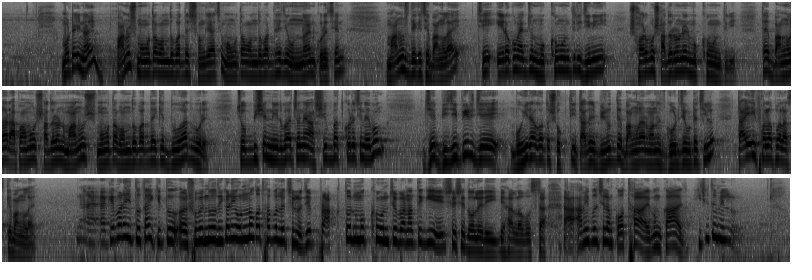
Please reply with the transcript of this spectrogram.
মোটেই নয়, মানুষ মমতা বন্দ্যোপাধ্যায়ের সঙ্গে আছে। মমতা বন্দ্যোপাধ্যায় যে উন্নয়ন করেছেন, মানুষ দেখেছে বাংলায় যে এরকম একজন মুখ্যমন্ত্রী যিনি সর্বসাধারণের মুখ্যমন্ত্রী। তাই বাংলার আপামর সাধারণ মানুষ মমতা বন্দ্যোপাধ্যায়কে দুহাত ভরে চব্বিশের নির্বাচনে আশীর্বাদ করেছেন এবং যে বিজেপির যে বহিরাগত শক্তি, তাদের বিরুদ্ধে বাংলার মানুষ গর্জে উঠেছিল, তাই এই ফলাফল আজকে বাংলায়। একেবারেই তো তাই, কিন্তু শুভেন্দু অধিকারী অন্য কথা বলেছিল যে প্রাক্তন মুখ্যমন্ত্রী বানাতে গিয়ে শেষে দলের এই বেহাল অবস্থা। আমি বলছিলাম কথা এবং কাজ কিছু তো মিলল না।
